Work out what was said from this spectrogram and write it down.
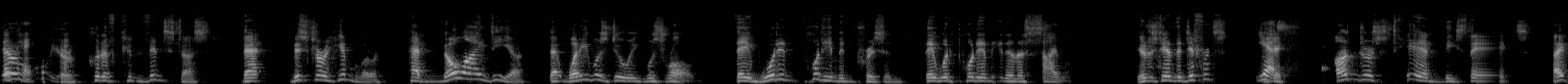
Their okay. lawyer could have convinced us that Mr. Himmler had no idea that what he was doing was wrong. They wouldn't put him in prison, they would put him in an asylum. You understand the difference? Yes. Okay. Understand these things. Right?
